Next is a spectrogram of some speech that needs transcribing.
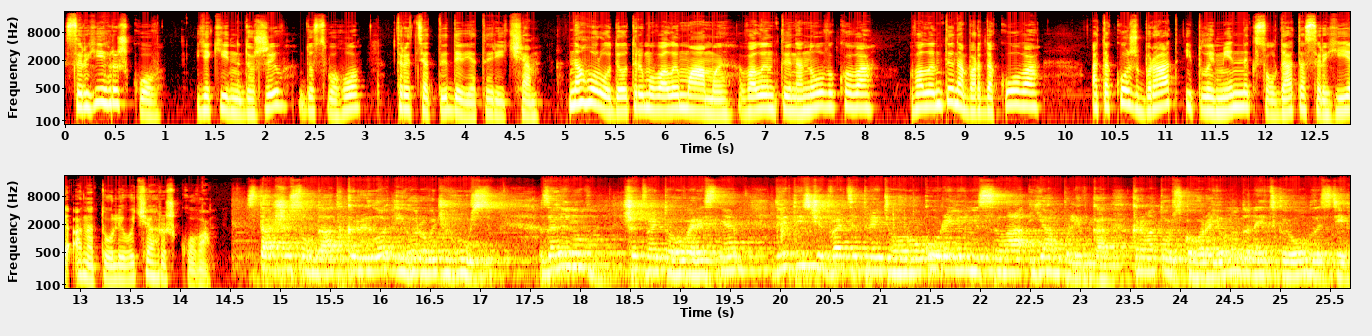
Сергій Гришков, який не дожив до свого 39-річчя. Нагороди отримували мами Валентина Новикова, Валентина Бардакова, а також брат і племінник солдата Сергія Анатолійовича Гришкова. Старший солдат Кирило Ігорович Гусь загинув 4 вересня 2023 року у районі села Ямполівка Краматорського району Донецької області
